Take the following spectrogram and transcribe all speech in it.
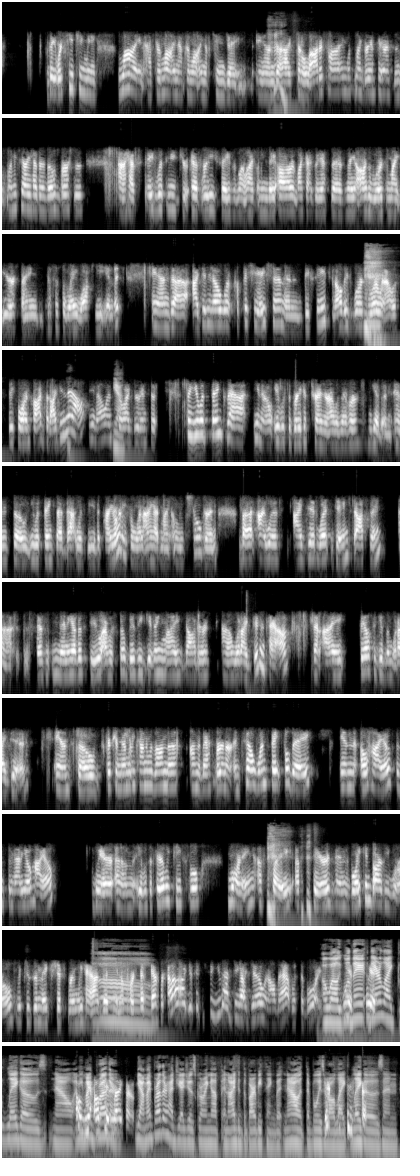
They were teaching me line after line after line of King James, and Huh. uh, I spent a lot of time with my grandparents. And let me tell you, Heather, those verses uh, have stayed with me through every phase of my life. I mean, they are, like Isaiah says, they are the words in my ear saying, This is the way, walk ye in it. And uh, I didn't know what propitiation and beseech and all these words were when I was three, four, and five, but I do now, you know, and Yeah. so I grew into it. so you would think that, you know, it was the greatest treasure I was ever given. And so you would think that that would be the priority for when I had my own children. But I was, I did what James Dobson uh, as many of us do. I was so busy giving my daughters uh, what I didn't have that I failed to give them what I did, and so scripture memory kind of was on the on the back burner until one fateful day in Ohio, Cincinnati, Ohio, where um, it was a fairly peaceful morning of play upstairs in Boykin Barbie World, which is a makeshift room we had that you know, of course, that Oh. ever. Oh, you could see you have GI Joe and all that with the boys. Oh well, well they, they're like Legos now. I oh mean, my yeah, brother. okay, Lego. Yeah, my brother had GI Joes growing up, and I did the Barbie thing. But now the boys are all like Legos and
